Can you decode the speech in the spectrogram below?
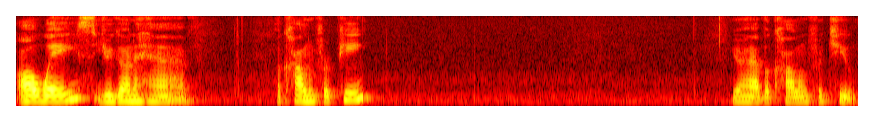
Always you're going to have a column for P, you'll have a column for Q.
